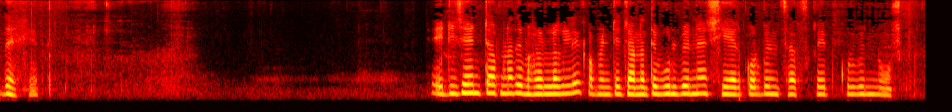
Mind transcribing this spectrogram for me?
দেখেন। এই ডিজাইনটা আপনাদের ভালো লাগলে কমেন্টে জানাতে ভুলবেন না শেয়ার করবেন সাবস্ক্রাইব করবেন, নমস্কার।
